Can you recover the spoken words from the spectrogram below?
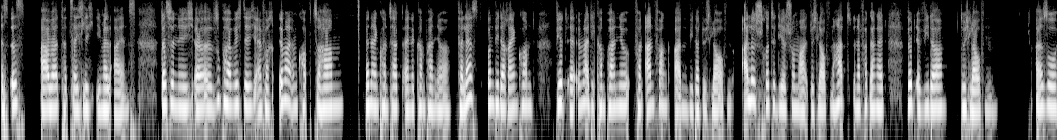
Es ist aber tatsächlich E-Mail 1. Das finde ich äh, super wichtig, einfach immer im Kopf zu haben. Wenn ein Kontakt eine Kampagne verlässt und wieder reinkommt, wird er immer die Kampagne von Anfang an wieder durchlaufen. Alle Schritte, die er schon mal durchlaufen hat in der Vergangenheit, wird er wieder durchlaufen. Also,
